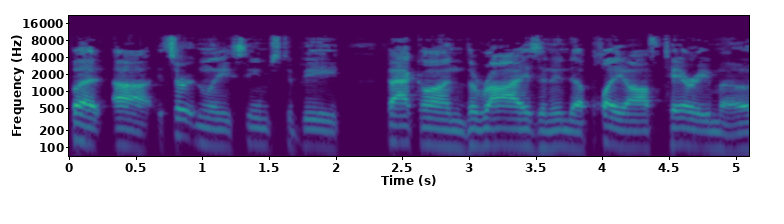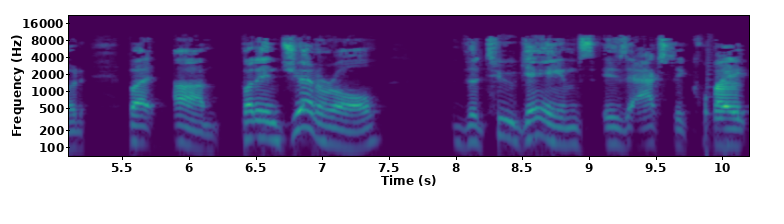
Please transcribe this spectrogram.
but, uh, it certainly seems to be back on the rise and into playoff Terry mode. But, um, but in general, the two games is actually quite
